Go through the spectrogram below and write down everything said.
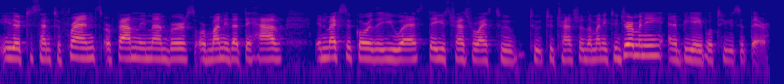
either to send to friends or family members or money that they have in Mexico or the US. They use TransferWise to, to, to transfer the money to Germany and be able to use it there.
